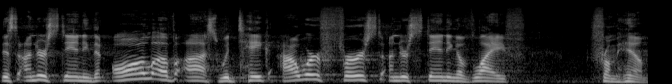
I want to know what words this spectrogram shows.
this understanding that all of us would take our first understanding of life from Him.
